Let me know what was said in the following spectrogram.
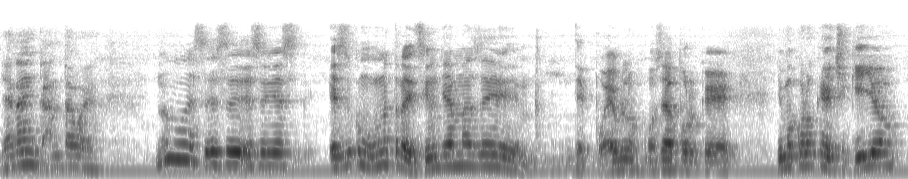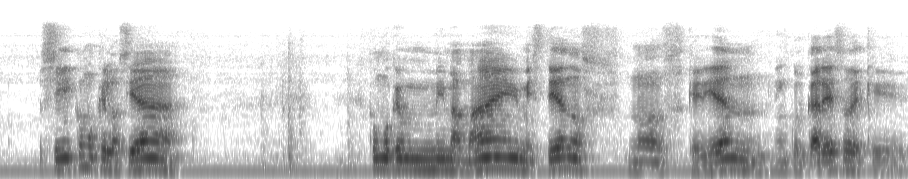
Ya nadie encanta, güey. No, ese, ese, ese es, eso es como una tradición ya más de, de pueblo. O sea, porque yo me acuerdo que de chiquillo, sí, como que lo hacía. Como que mi mamá y mis tías nos, nos querían inculcar eso de que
